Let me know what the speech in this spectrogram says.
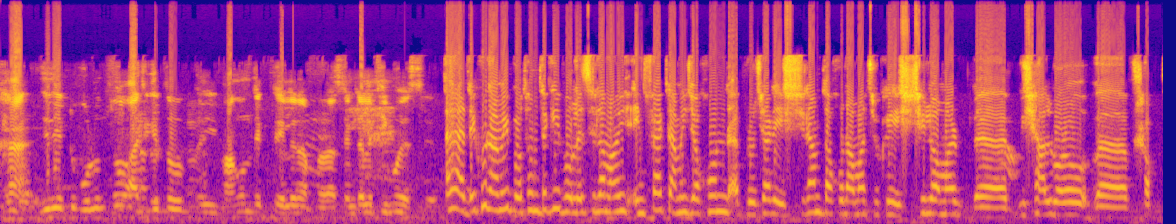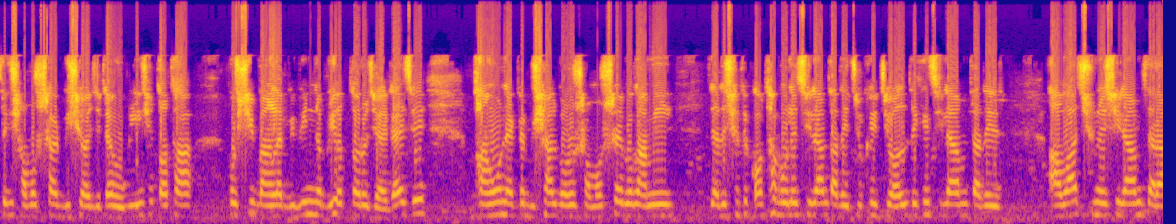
হ্যাঁ দিদি একটু বলুন তো আজকে তো এই ভাঙন দেখতে এলেন আপনারা সেন্ট্রালে টিমও এসছে? হ্যাঁ দেখুন আমি প্রথম থেকেই বলেছিলাম আমি ইনফ্যাক্ট আমি যখন প্রচারে এসেছিলাম তখন আমার চোখে এসেছিল আমার আহ, বিশাল বড় সব থেকে সমস্যার বিষয় যেটা হুগলি তথা পশ্চিম বাংলার বিভিন্ন বৃহত্তর জায়গায় যে ভাঙন একটা বিশাল বড় সমস্যা এবং আমি যাদের সাথে কথা বলেছিলাম, তাদের চোখে জল দেখেছিলাম, তাদের আওয়াজ শুনেছিলাম, তারা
